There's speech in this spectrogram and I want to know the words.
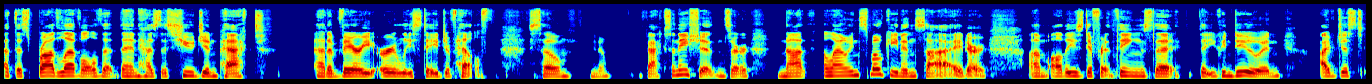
at this broad level that then has this huge impact at a very early stage of health. So, you know, vaccinations or not allowing smoking inside or um, all these different things that that you can do and i've just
